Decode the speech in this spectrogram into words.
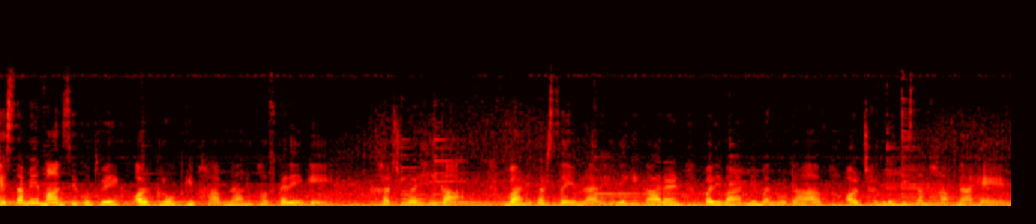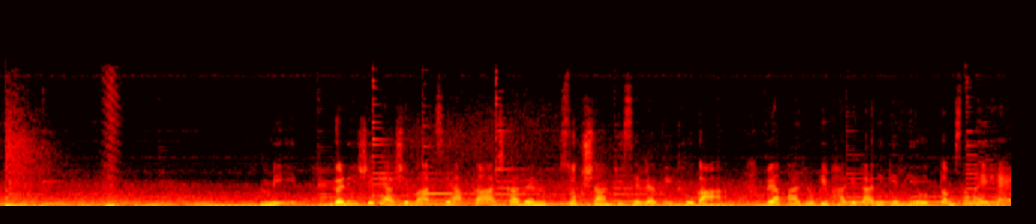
इस समय मानसिक उद्वेग और क्रोध की भावना अनुभव करेंगे। खर्च बढ़ेगा। वाणी पर संयम न रहने के कारण परिवार में मनमुटाव और झगड़े की संभावना है। मीन। गणेश जी के आशीर्वाद से आपका आज का दिन सुख शांति से व्यतीत होगा। व्यापारियों की भागीदारी के लिए उत्तम समय है।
